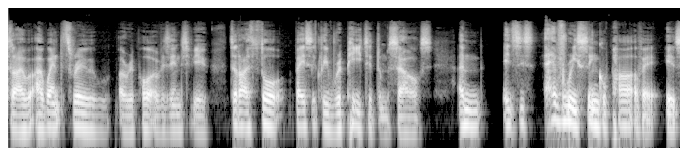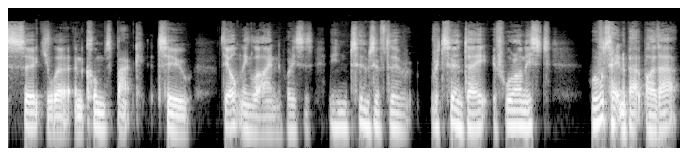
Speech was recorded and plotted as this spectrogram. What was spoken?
that I, I went through a report of his interview that I thought basically repeated themselves. And it's this, every single part of it is circular and comes back to the opening line where he says, in terms of the return date, if we're honest, we're all taken aback by that.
